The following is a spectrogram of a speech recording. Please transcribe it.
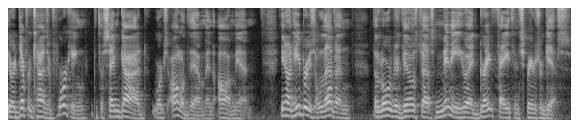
There are different kinds of working, but the same God works all of them in all men. You know, in Hebrews 11, the Lord reveals to us many who had great faith and spiritual gifts.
